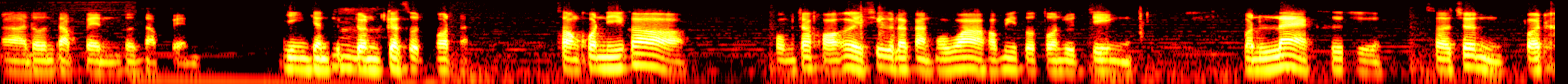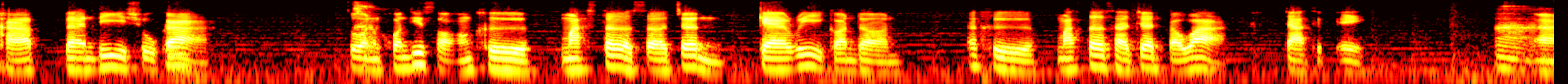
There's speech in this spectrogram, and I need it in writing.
เอ่อโดนจับเป็นโดนจับเป็น ยิงจนอืมจนกระสุนหมดอะสองคนนี้ก็ ผมจะขอเอ่ยชื่อแล้วกันเพราะว่าเขามีตัวตนอยู่จริง คนแรกคือ Surgeon First Class Randy Sugar ส่วนคนที่สองคือ Master Sergeant Gary Gordon ก็คือ Master Surgeon แปลว่าจ่าสิบเอกอ่าอ่า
